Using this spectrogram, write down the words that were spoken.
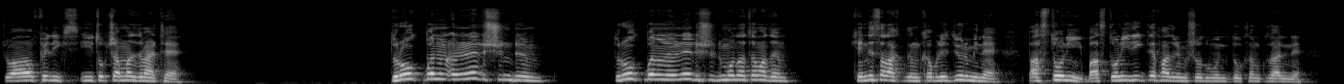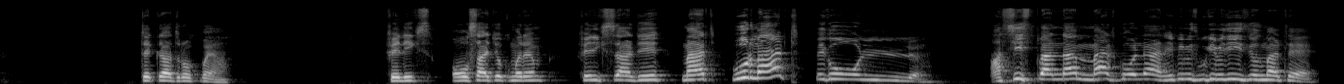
Joao Felix iyi top çalmadı Mert'e. Drogba'nın önüne düşündüm. Drogba'nın önüne düşürdüm onu atamadım. Kendi salaklığım kabul ediyorum yine. Bastoni. Bastoni'yi de ilk defa duymuş oldum oyunun 99 halini. Tekrar Drogba'ya. Felix. Offside yok umarım. Felix verdi. Mert. Vur Mert. Ve gol. Asist benden. Mert golden. Hepimiz bu gemide izliyoruz Mert'e.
